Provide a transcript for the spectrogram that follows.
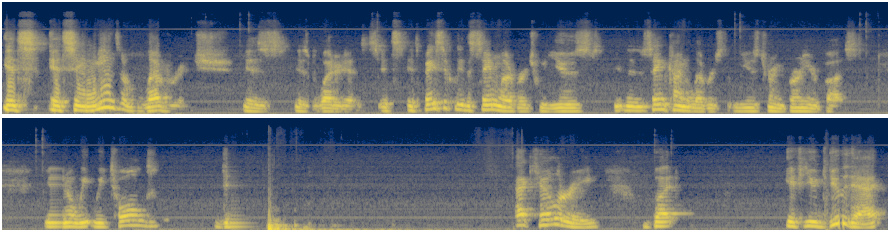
It's it's a means of leverage, is is what it is. It's it's basically the same leverage we used, the same kind of leverage that we used during Bernie or Bust. You know, we we told the back Hillary, but if you do that,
